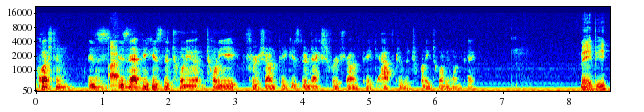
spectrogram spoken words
Question is I- is that because the 20, 28 first round pick is their next first round pick after the 2021 pick? maybe.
